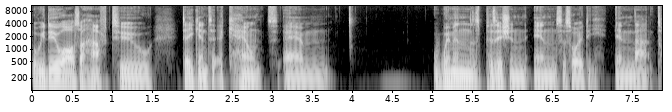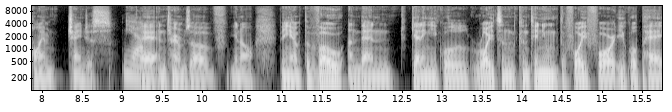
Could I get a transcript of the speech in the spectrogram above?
But we do also have to take into account. Um, women's position in society in that time changes yeah uh, in terms of you know being able to vote and then getting equal rights and continuing to fight for equal pay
